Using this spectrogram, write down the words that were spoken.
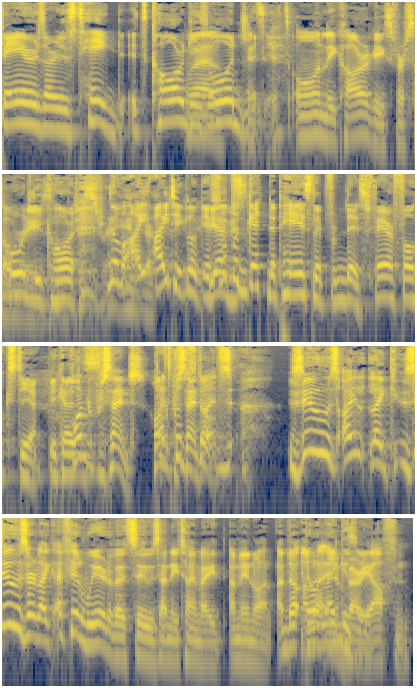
bears are his thing. It's corgis Well, only. It's, it's only corgis for some only reason. cor- No, I. I think, look, if Yeah, someone's just- getting a pay slip from this, fair fucks to you. Because Hundred percent, hundred percent. Zoos, I like zoos are like I feel weird about zoos anytime I, I'm in one. I don't, I'm don't not like in them very zoo. often.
